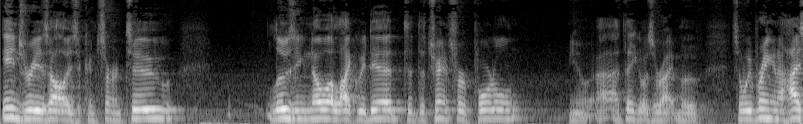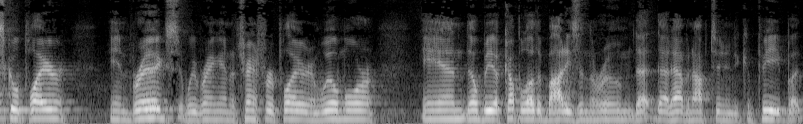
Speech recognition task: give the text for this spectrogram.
injury is always a concern too. Losing Noah like we did to the transfer portal, you know, I, I think it was the right move. So we bring in a high school player in Briggs, we bring in a transfer player in Wilmore, and there'll be a couple other bodies in the room that, that have an opportunity to compete. But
